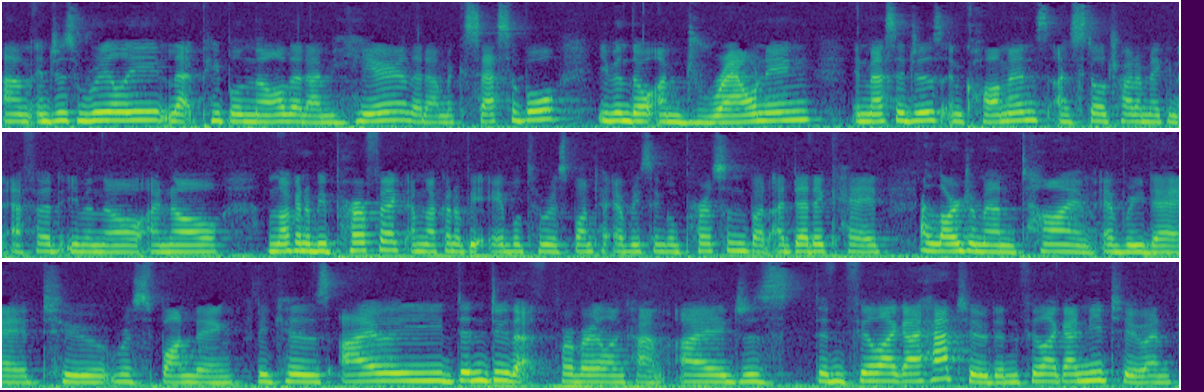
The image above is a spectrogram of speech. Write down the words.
Um, and just really let people know that I'm here, that I'm accessible. Even though I'm drowning in messages and comments, I still try to make an effort, even though I know I'm not going to be perfect. I'm not going to be able to respond to every single person, but I dedicate a large amount of time every day to responding because I didn't do that for a very long time. I just didn't feel like I had to, didn't feel like I need to, and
